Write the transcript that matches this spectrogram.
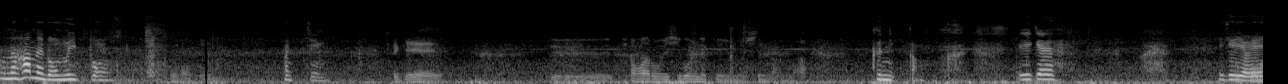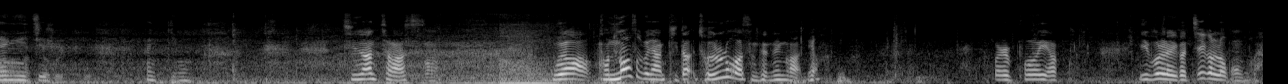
오늘 하늘 너무 이뻐. 맞지? 되게 그 평화로운 시골 느낌이 난다. 그니까. 이게, 이게 여행이지. 고 있고. 느낌. 지나쳐 왔어. 뭐야, 건너서 그냥 기다, 저기로 갔으면 되는 거 아니야? 뭘 보여. 이불로 이거 찍으려고 온 거야.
